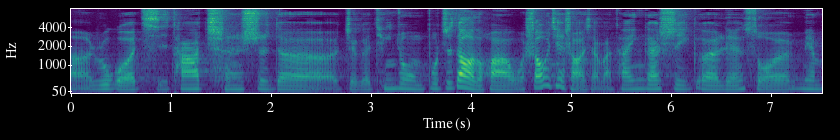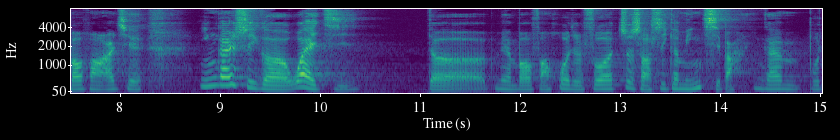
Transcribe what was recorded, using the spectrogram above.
呃，如果其他城市的这个听众不知道的话，我稍微介绍一下吧。它应该是一个连锁面包房，而且应该是一个外籍的面包房，或者说至少是一个民企吧，应该不，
